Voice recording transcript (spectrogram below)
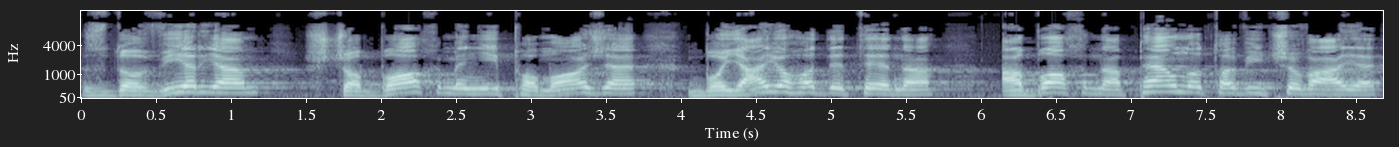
з довір'ям, що Бог мені поможе, бо я його дитина, а Бог напевно то відчуває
